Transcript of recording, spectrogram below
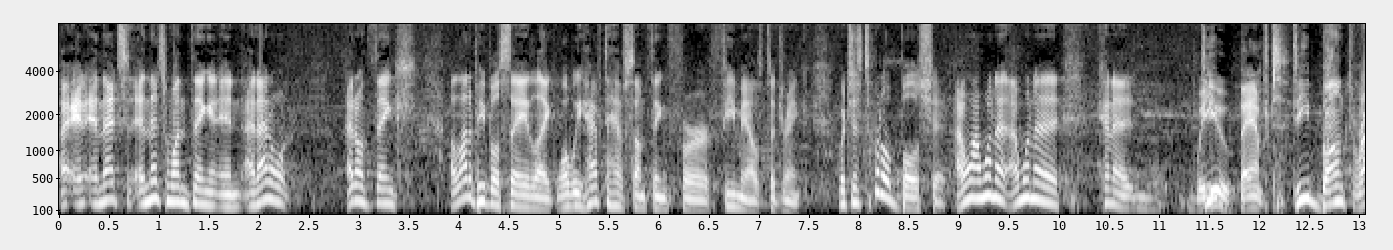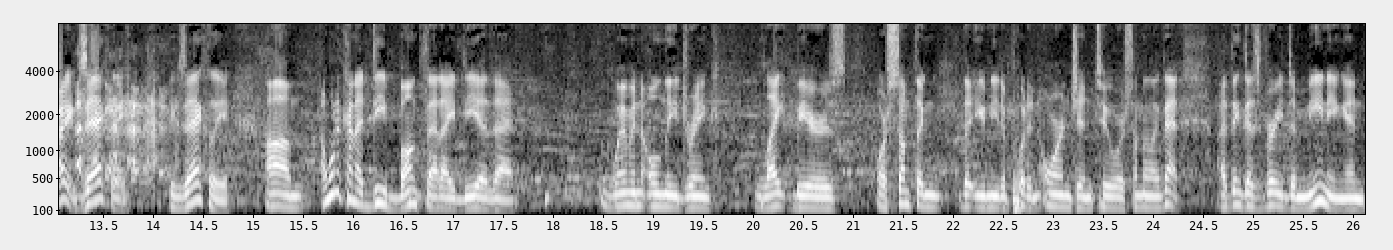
and, and that's and that's one thing and and I don't I don't think a lot of people say like well we have to have something for females to drink which is total bullshit. I want to I want to kind of We do, Bamfed. debunked right exactly exactly um, i want to kind of debunk that idea that women only drink light beers or something that you need to put an orange into or something like that i think that's very demeaning and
